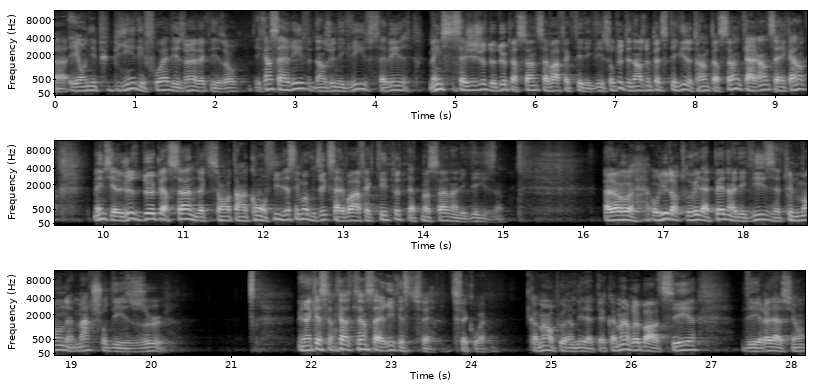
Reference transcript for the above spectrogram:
Euh, et on n'est plus bien des fois les uns avec les autres. Et quand ça arrive dans une église, vous savez, même s'il s'agit juste de deux personnes, ça va affecter l'église. Surtout, tu es dans une petite église de 30 personnes, 40, 50, même s'il y a juste deux personnes qui sont en conflit, laissez-moi vous dire que ça va affecter toute l'atmosphère dans l'église. Alors, euh, au lieu de retrouver la paix dans l'église, tout le monde marche sur des œufs. Mais quand, quand ça arrive, qu'est-ce que tu fais? Tu fais quoi? Comment on peut ramener la paix? Comment rebâtir des relations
